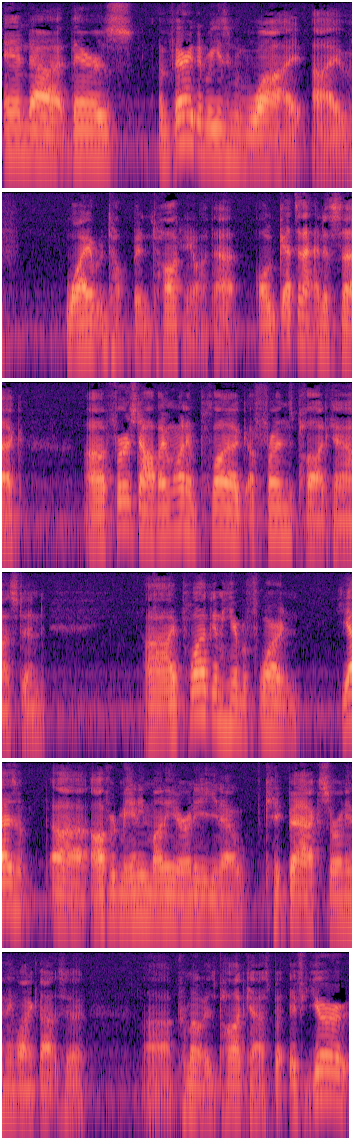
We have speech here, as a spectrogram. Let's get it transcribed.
And uh, there's a very good reason why I've why I've been talking about that. I'll get to that in a sec. Uh, first off, I want to plug a friend's podcast, and uh, I plugged him here before, and he hasn't uh, offered me any money or any, you know, kickbacks or anything like that to uh, promote his podcast. But if you're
